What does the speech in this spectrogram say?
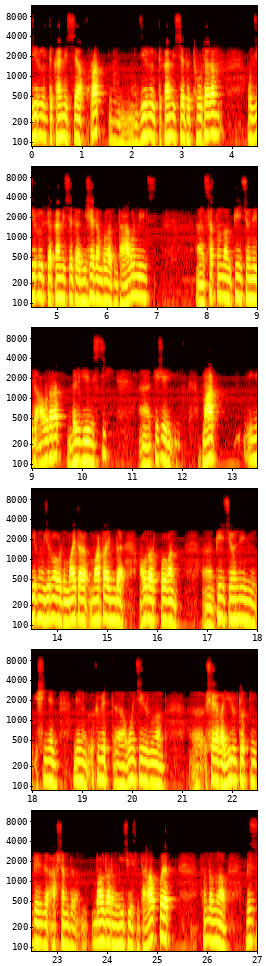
жергілікті комиссия құрады жергілікті комиссияда төрт адам ол жергілікті комиссияда неше адам болатынын тағы білмейміз сыртымнан пенсионерді аударады білгенін істейді кеше март 2021 март айында аударып қойған пенсионердің ішінен менің үкімет 18 мыңнан үш айға елу төрт мың теңге ақшамды балдарымның несібесін тағалып қояды. Сонда мынау біз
